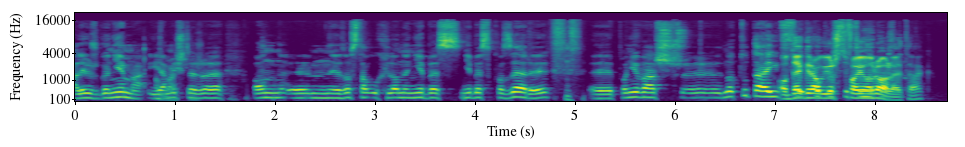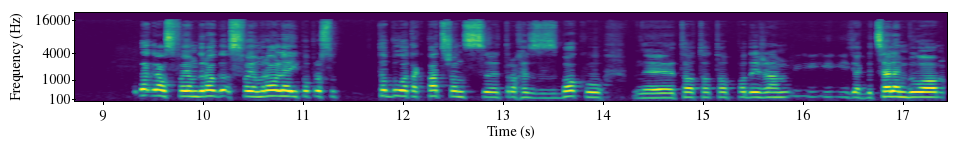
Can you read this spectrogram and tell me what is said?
ale już go nie ma i ja myślę, że on został uchylony nie bez, nie bez kozery, yy, ponieważ yy, no tutaj... Odegrał już swoją rolę, tak? Odegrał swoją, drogę, swoją rolę i po prostu to było tak patrząc trochę z boku, to, to, to podejrzewam i jakby celem było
